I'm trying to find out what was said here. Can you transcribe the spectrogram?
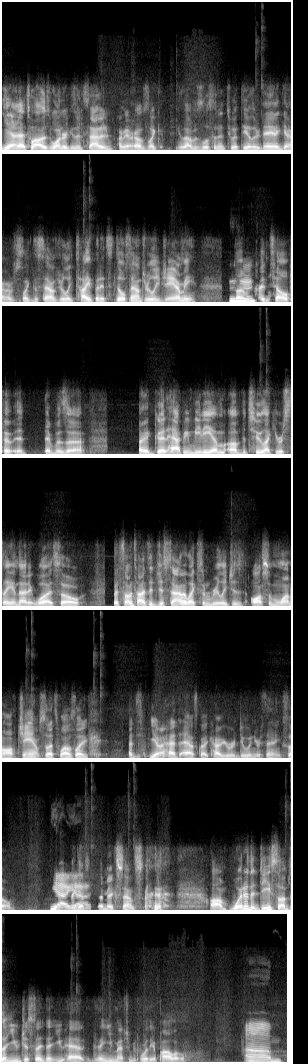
Yeah, that's why I was wondering because it sounded. I mean, I was like, because I was listening to it the other day again. I was just like, this sounds really tight, but it still sounds really jammy. Mm-hmm. So I mm-hmm. couldn't tell if it, it, it was a a good happy medium of the two, like you were saying that it was. So, but sometimes it just sounded like some really just awesome one-off jams. So that's why I was like, I just you know I had to ask like how you were doing your thing. So yeah, I yeah, that makes sense. um, what are the D subs that you just said that you had? The thing you mentioned before the Apollo. Um,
